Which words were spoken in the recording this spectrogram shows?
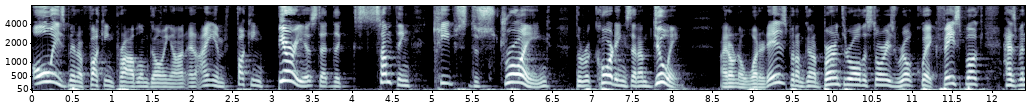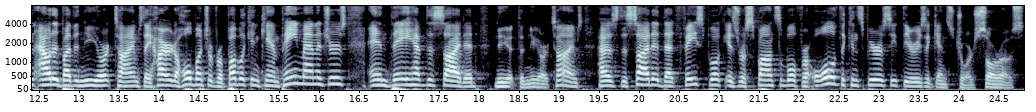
always been a fucking problem going on, and I am fucking furious that the something keeps destroying the recordings that I'm doing. I don't know what it is, but I'm going to burn through all the stories real quick. Facebook has been outed by the New York Times. They hired a whole bunch of Republican campaign managers, and they have decided, the New York Times has decided that Facebook is responsible for all of the conspiracy theories against George Soros.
